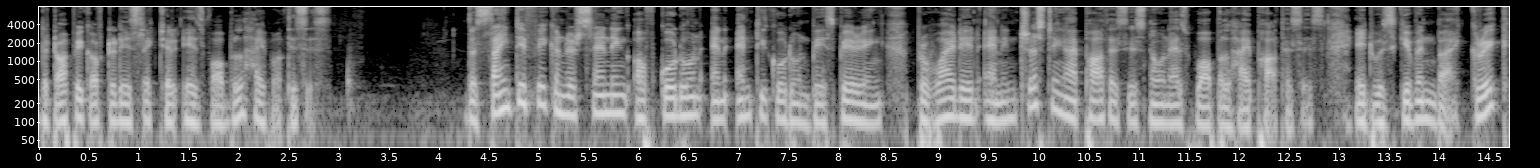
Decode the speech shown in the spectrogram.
The topic of today's lecture is wobble hypothesis. The scientific understanding of codon and anticodon base pairing provided an interesting hypothesis known as wobble hypothesis. It was given by Crick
